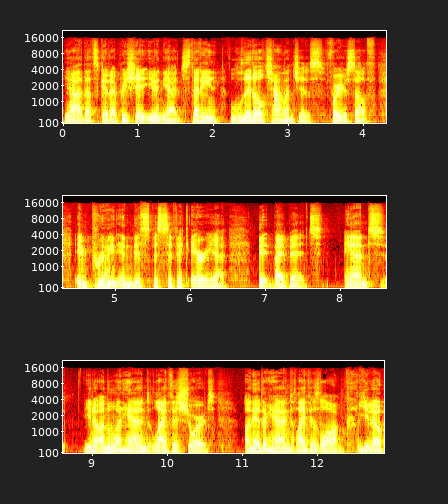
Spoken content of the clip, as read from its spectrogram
Yeah, that's good. I appreciate even yeah, setting little challenges for yourself, improving yeah. in this specific area bit by bit. And you know, on the one hand, life is short on the other hand, life is long, you know?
